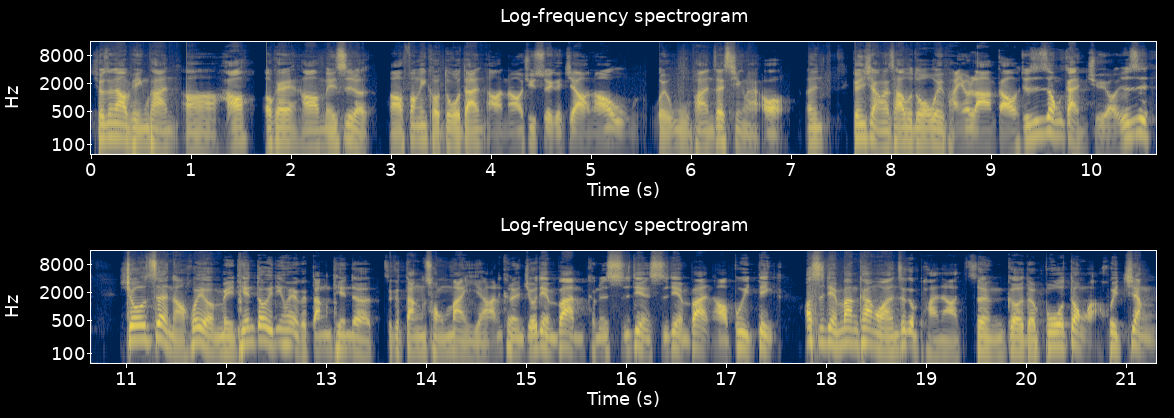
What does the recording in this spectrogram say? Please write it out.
修正到平盘啊，好，OK，好，没事了，好，放一口多单啊，然后去睡个觉，然后午尾午盘再醒来，哦，嗯，跟想的差不多，尾盘又拉高，就是这种感觉哦，就是。修正啊，会有每天都一定会有个当天的这个当冲卖压，你可能九点半，可能十点、十点半啊，不一定。啊，十点半看完这个盘啊，整个的波动啊会降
